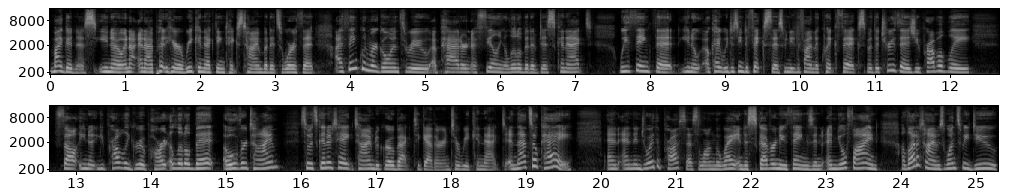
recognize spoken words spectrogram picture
my goodness, you know, and I, and I put here reconnecting takes time, but it's worth it. I think when we're going through a pattern of feeling a little bit of disconnect, we think that, you know, okay, we just need to fix this. We need to find the quick fix. But the truth is, you probably felt, you know, you probably grew apart a little bit over time. So it's going to take time to grow back together and to reconnect. And that's okay. And and enjoy the process along the way and discover new things. And and you'll find a lot of times once we do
